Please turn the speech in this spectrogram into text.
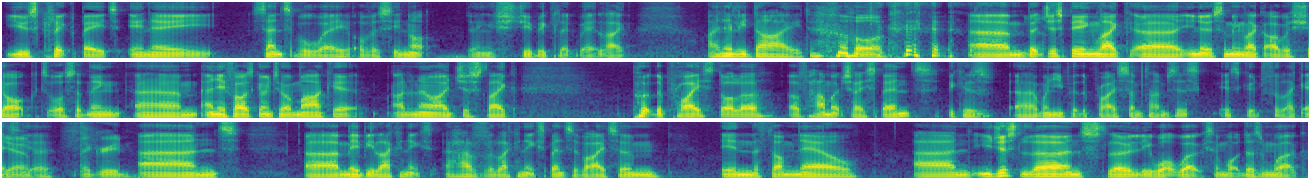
use clickbait in a sensible way. Obviously, not doing a stupid clickbait like "I nearly died" or, um, but Yeah. just being like, uh, you know, something like "I was shocked" or something. Um, and if I was going to a market, I don't know, I'd just like put the price dollar of how much I spent because uh, when you put the price, sometimes it's it's good for like Yeah. SEO Agreed. and uh, maybe like an ex- have like an expensive item in the thumbnail, and you just learn slowly what works and what doesn't work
